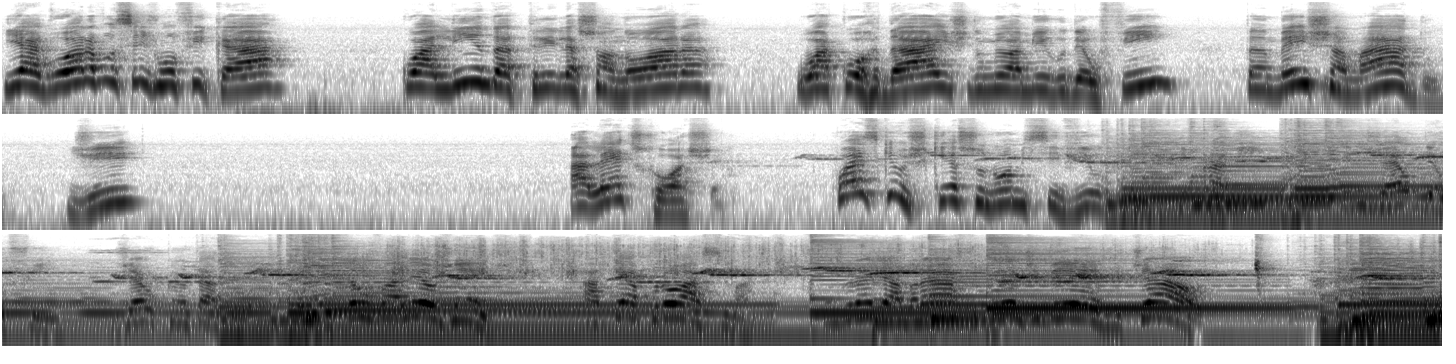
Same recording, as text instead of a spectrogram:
E agora vocês vão ficar com a linda trilha sonora, o Acordais do meu amigo Delfim, também chamado de Alex Rocha. Quase que eu esqueço o nome civil dele, para mim ele já é o Delfim, já é o cantador. Então valeu, gente. Até a próxima. Um grande abraço, um grande beijo. Tchau.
